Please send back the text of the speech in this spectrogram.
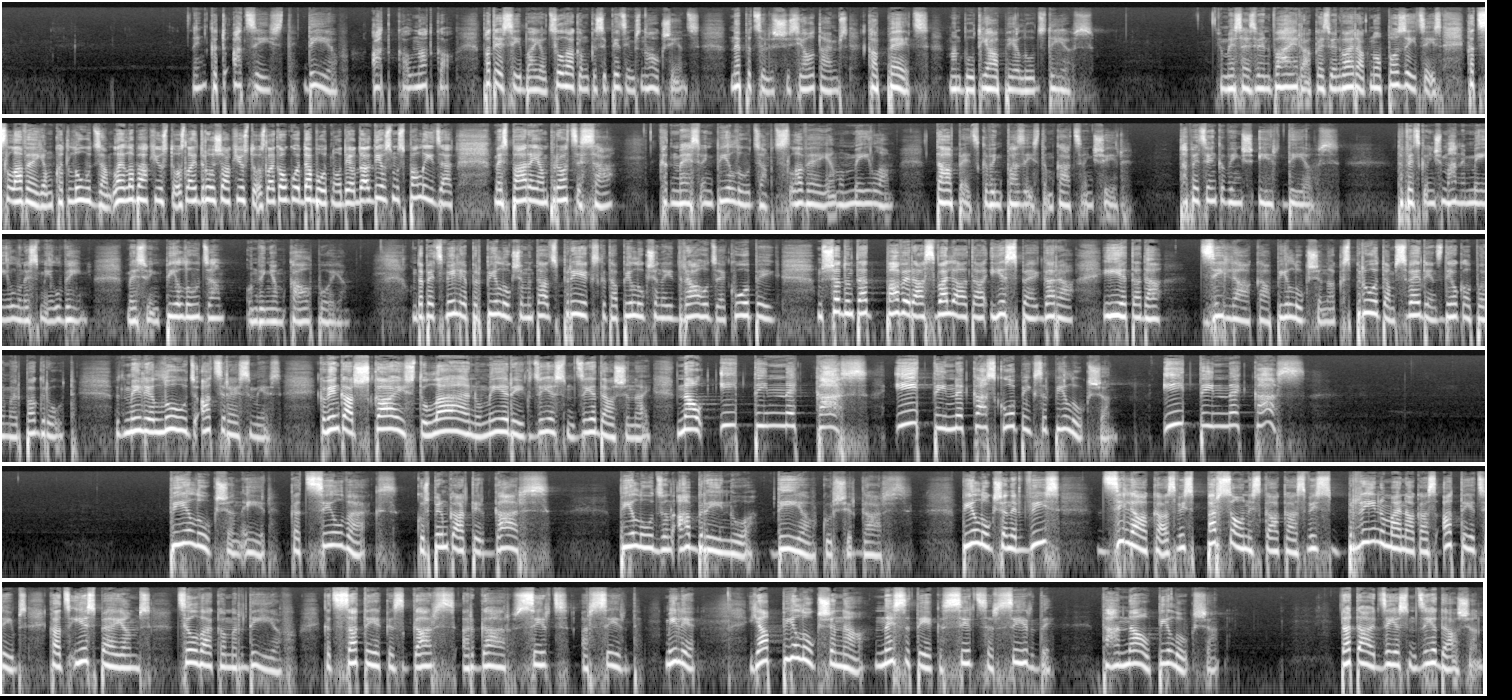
Kad tu atzīsti Dievu atkal un atkal, patiesībā jau cilvēkam, kas ir piedzimis no augšas, nepaceļas šis jautājums, kāpēc man būtu jāpielūdz Dievs. Ja mēs aizvien vairāk, aizvien vairāk no pozīcijas, kad slavējam, kad lūdzam, lai labāk justos, lai drošāk justos, lai kaut ko dabūtu no Dieva, lai Dievs mums palīdzētu. Mēs pārējām procesā, kad mēs viņu pielūdzam, slavējam un mīlam, tāpēc, ka viņu pazīstam, kāds viņš ir. Tāpēc, vien, ka viņš ir Dievs. Tāpēc, ka viņš mani mīl un es mīlu viņu. Mēs viņu pielūdzam un viņam kalpojam. Un tāpēc, mīļie, par pielūgšanu man tāds prieks, ka tā pielūgšana ir draudzē, kopīgi. Un šad un tad pavērās vaļā tā iespēja garā, iet tādā dziļākā pielūgšanā, kas, protams, svētdienas dievkalpojumā ir pagrūti. Bet, mīļie, lūdzu, atcerēsimies, ka vienkārši skaistu, lēnu, mierīgu dziesmu dziedāšanai nav iti nekas, iti nekas kopīgs ar pielūgšanu. Iti nekas. Pielūgšana ir, kad cilvēks, kurš pirmkārt ir gars, pielūdz un apbrīno Dievu, kurš ir gars. Pielūgšana ir visdziļākās, vispersoniskākās, visbrīnumainākās attiecības, kāds iespējams cilvēkam ar Dievu, kad satiekas gars ar garu, sirds ar sirdi. Mīļie, ja pielūgšanā nesatiekas sirds ar sirdi, Tā nav pielūgšana. Tad tā ir dziesmu dziedāšana.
